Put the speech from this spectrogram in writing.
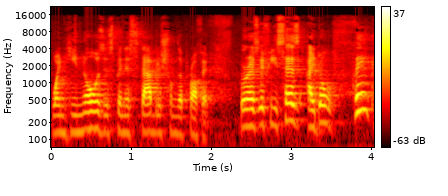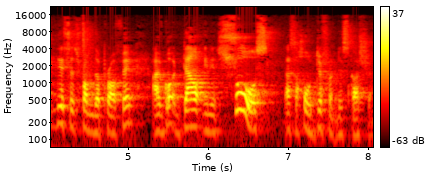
when he knows it's been established from the Prophet. Whereas if he says, I don't think this is from the Prophet, I've got doubt in its source, that's a whole different discussion.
